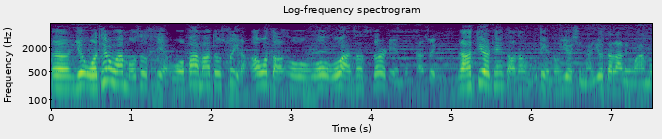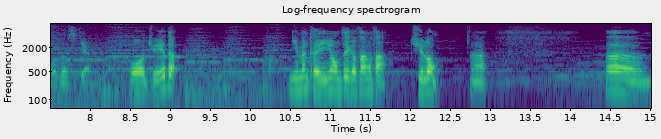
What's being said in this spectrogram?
呃，有我天天玩魔兽世界，我爸妈都睡了，啊我早我我我晚上十二点钟才睡，然后第二天早上五点钟又醒了，又在那里玩魔兽世界。我觉得你们可以用这个方法去弄啊，嗯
